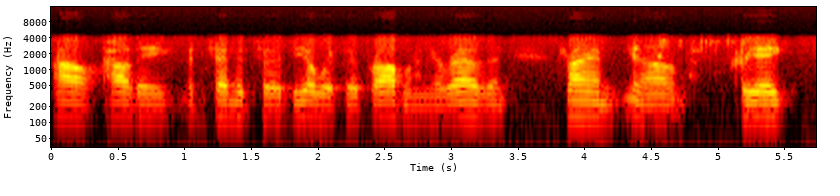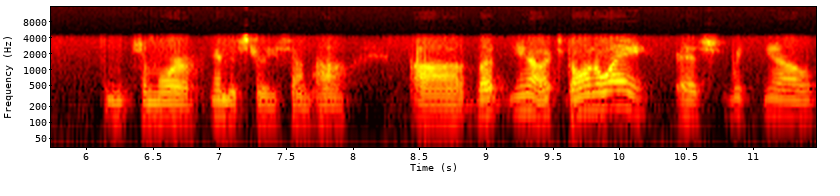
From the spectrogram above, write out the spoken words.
how how they intended to deal with their problem here, rather than try and you know create some more industry somehow. Uh, but you know, it's going away as we, you know,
